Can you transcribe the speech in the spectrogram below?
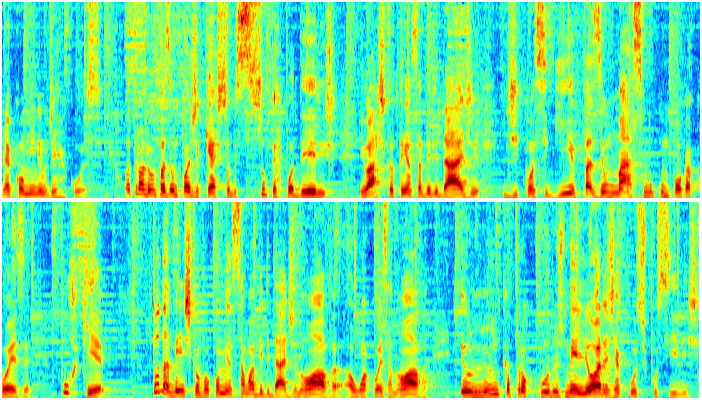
né, com o mínimo de recurso. Outra hora eu vou fazer um podcast sobre superpoderes. Eu acho que eu tenho essa habilidade de conseguir fazer o máximo com pouca coisa. Por quê? Toda vez que eu vou começar uma habilidade nova, alguma coisa nova, eu nunca procuro os melhores recursos possíveis.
